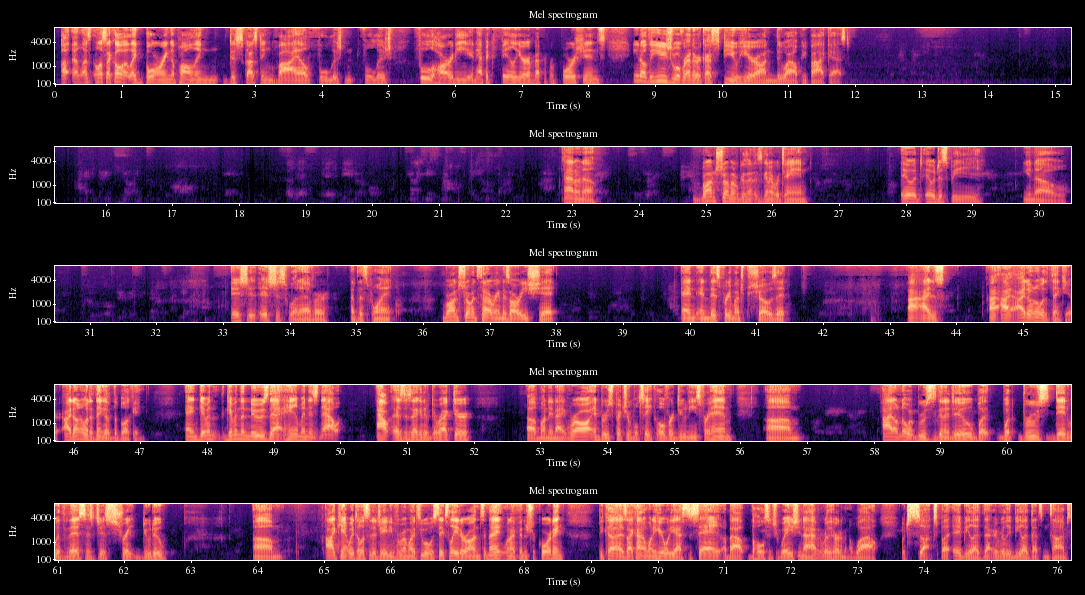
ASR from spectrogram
Uh, unless unless I call it like boring, appalling, disgusting, vile, foolish, foolish, foolhardy, an epic failure of epic proportions. You know, the usual rhetoric I spew here on the YLP podcast. I don't know. Braun Strowman is going to retain. It would it would just be, you know, it's just, it's just whatever at this point. Braun Strowman's title reign is already shit, and and this pretty much shows it. I I just I, I I don't know what to think here. I don't know what to think of the booking, and given given the news that Heyman is now out as executive director of Monday Night Raw, and Bruce Pritchard will take over duties for him. Um, I don't know what Bruce is gonna do, but what Bruce did with this is just straight doo doo. Um, I can't wait to listen to JD from my 206 later on tonight when I finish recording because I kind of want to hear what he has to say about the whole situation. I haven't really heard him in a while, which sucks, but it'd be like that. It really be like that sometimes.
